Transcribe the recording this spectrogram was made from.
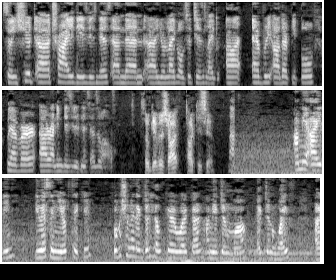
So you should uh, try this business, and then uh, your life also change like uh, every other people whoever are running this business as well. So give it a shot. Talk to you soon. আমি আইরিন ইউএসএ নিউ ইয়র্ক থেকে প্রফেশনাল একজন হেলথ কেয়ার ওয়ার্কার আমি একজন মা একজন ওয়াইফ আর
